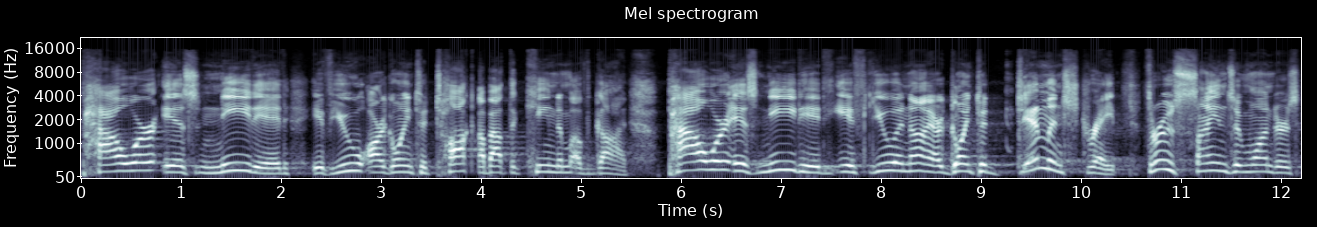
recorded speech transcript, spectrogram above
Power is needed if you are going to talk about the kingdom of God. Power is needed if you and I are going to demonstrate through signs and wonders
